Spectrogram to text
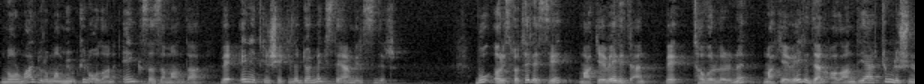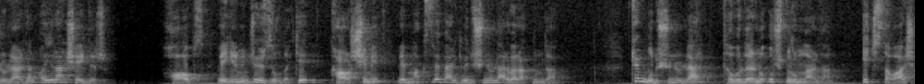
normal duruma mümkün olan en kısa zamanda ve en etkin şekilde dönmek isteyen birisidir. Bu Aristoteles'i Machiavelli'den ve tavırlarını Machiavelli'den alan diğer tüm düşünürlerden ayıran şeydir. Hobbes ve 20. yüzyıldaki Carl Schmitt ve Max Weber gibi düşünürler var aklımda. Tüm bu düşünürler tavırlarını uç durumlardan, iç savaş,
